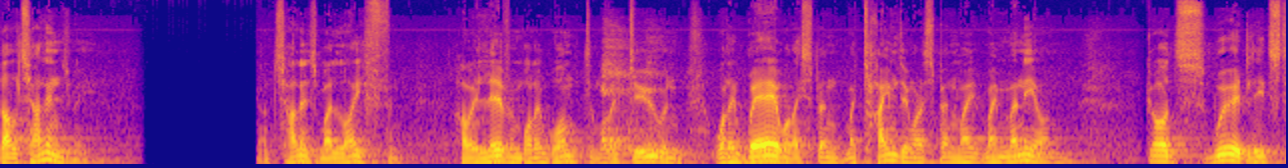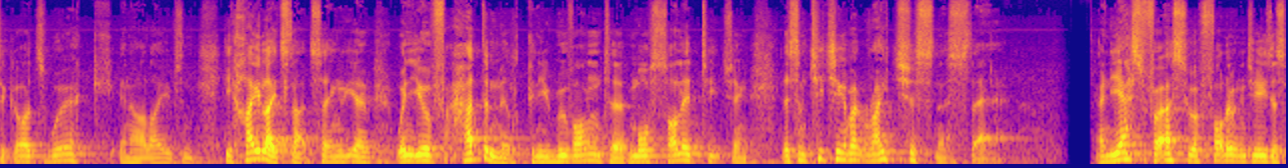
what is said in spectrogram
that'll challenge me. It'll challenge my life and how I live and what I want and what I do and what I wear, what I spend my time doing, what I spend my, my money on. God's word leads to God's work in our lives. And he highlights that, saying, you know, when you've had the milk and you move on to more solid teaching, there's some teaching about righteousness there. And yes, for us who are following Jesus,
